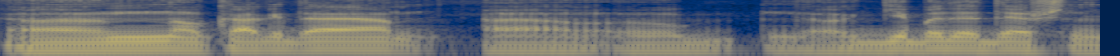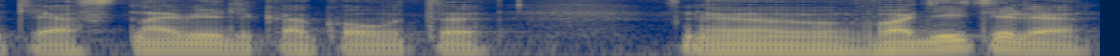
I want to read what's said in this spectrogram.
Э, Но когда ГИБДДшники остановили какого-то водителя,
